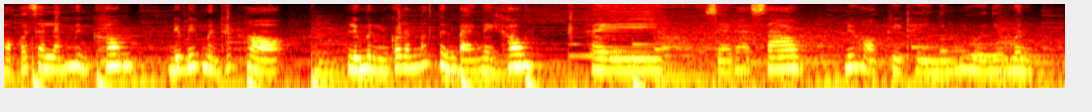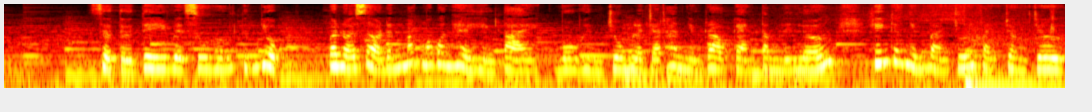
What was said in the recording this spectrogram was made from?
họ có xa lánh mình không? Nếu biết mình thích họ, liệu mình có đánh mất tình bạn này không? Hay sẽ ra sao nếu họ kỳ thị những người như mình? Sự tự ti về xu hướng tính dục và nỗi sợ đánh mất mối quan hệ hiện tại vô hình chung là trở thành những rào cản tâm lý lớn, khiến cho những bạn chuối phải trần trừ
